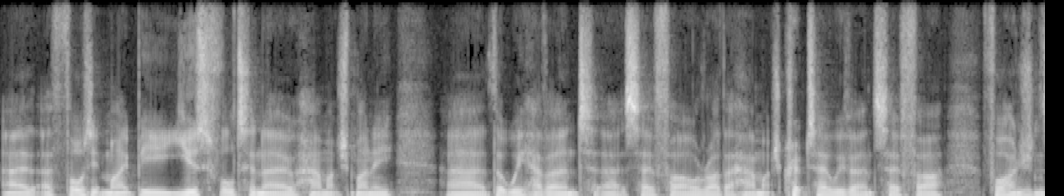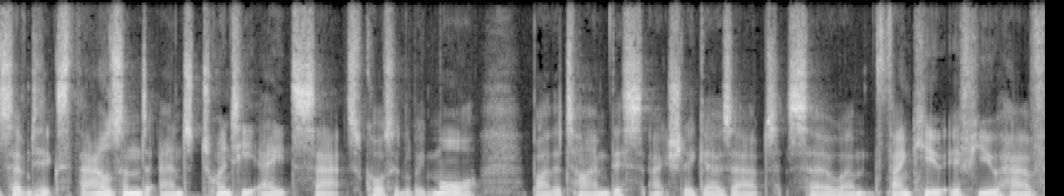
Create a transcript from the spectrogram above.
uh, I thought it might be useful to know how much money uh, that we have earned uh, so far, or rather, how much crypto we've earned so far 476,028 sats. Of course, it'll be more by the time this actually goes out. So, um, thank you if you have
